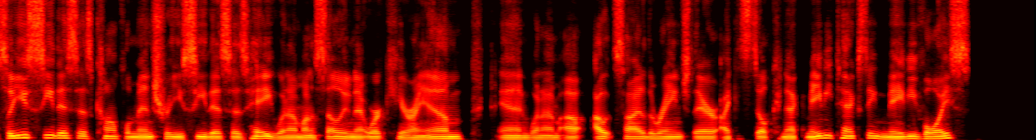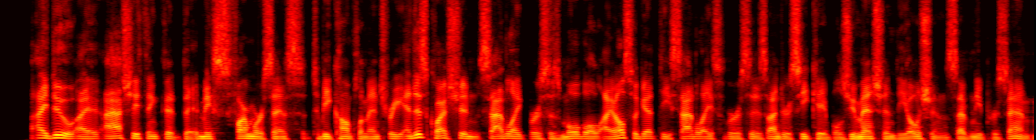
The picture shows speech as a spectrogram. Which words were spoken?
So you see this as complementary. You see this as, hey, when I'm on a cellular network, here I am. And when I'm outside of the range there, I can still connect, maybe texting, maybe voice. I do. I actually think that it makes far more sense to be complementary. And this question, satellite versus mobile, I also get the satellites versus undersea cables. You mentioned the ocean, 70%.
